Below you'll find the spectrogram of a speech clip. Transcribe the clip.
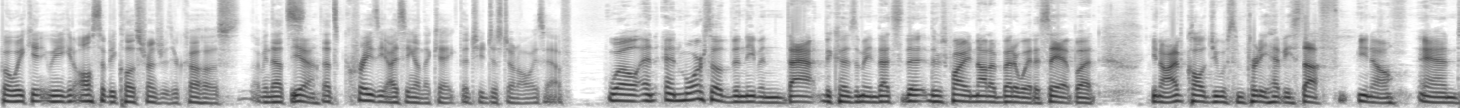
But we can we can also be close friends with your co-hosts. I mean, that's Yeah. that's crazy icing on the cake that you just don't always have. Well, and and more so than even that, because I mean, that's the, there's probably not a better way to say it, but you know, I've called you with some pretty heavy stuff, you know, and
